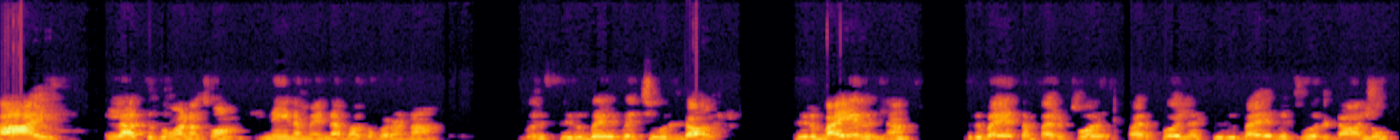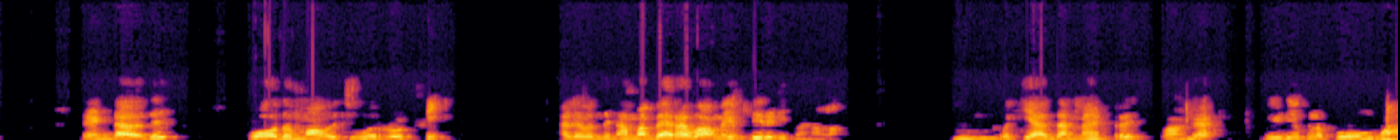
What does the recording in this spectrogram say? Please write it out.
ஹாய் எல்லாத்துக்கும் வணக்கம். இன்னைக்கு நம்ம என்ன பார்க்க போறோம்னா ஒரு சிறுபயர் வச்சு ஒரு டால் சிறுபயருனா சிறுபயத்தம் பருப்பு. பருப்புல சிறுபயர் வச்சு ஒரு டாலும் ரெண்டாவது கோதம்மா வச்சு ஒரு ரொட்டி. அதை வந்து நம்ம விரவாம எப்படி ரெடி பண்ணலாம். ஓகே அதான் மேட்ரு வாங்க வீடியோக்குள்ள போகுமா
